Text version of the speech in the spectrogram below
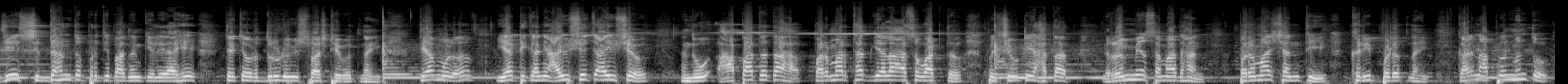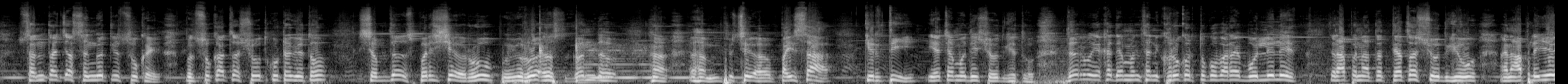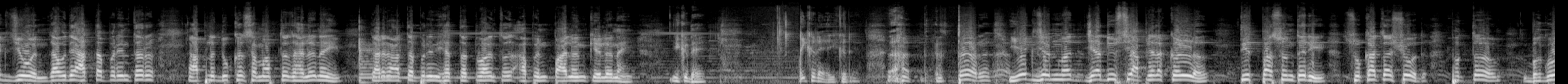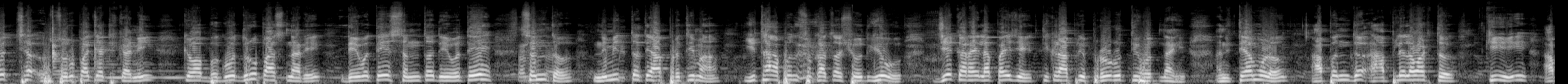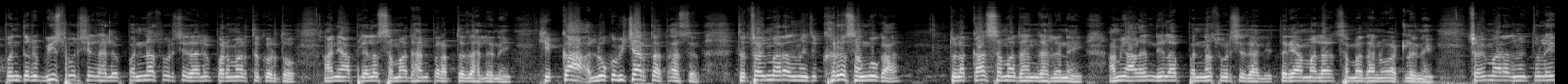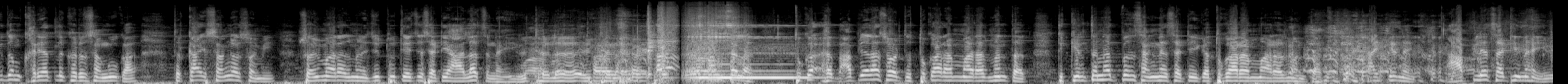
जे सिद्धांत प्रतिपादन केलेलं आहे त्याच्यावर दृढ विश्वास ठेवत नाही. त्यामुळं या ठिकाणी आयुष्याचे आयुष्य म्हणजे आपातत परमार्थात गेला असं वाटतं पण शेवटी हातात रम्य समाधान परमाशांती खरी पडत नाही. कारण आपण म्हणतो संताच्या संगतीत सुख आहे. पण सुखाचा शोध कुठं घेतो? शब्द स्पर्श रूप रस गंध हां श- पैसा कीर्ती याच्यामध्ये शोध घेतो. जर एखाद्या माणसाने खरोखर तुकोबाराय बोललेले आहेत तर आपण आता त्याचा शोध घेऊ आणि आपलं एक जीवन. जाऊ दे आत्तापर्यंत तर आपलं दुःख समाप्त झालं नाही. कारण आत्तापर्यंत ह्या तत्वाचं आपण पालन केलं नाही. इकडे. इकडे इकडे. तर एक जन्म ज्या दिवशी आपल्याला कळलं तिथपासून तरी सुखाचा शोध फक्त भगवत स्वरूपाच्या ठिकाणी किंवा भगवद्रूप असणारे देवते संत देवते संत निमित्त त्या प्रतिमा इथं आपण सुखाचा शोध घेऊ. जे करायला पाहिजे तिकडं आपली प्रवृत्ती होत नाही. आणि त्यामुळं आपण ज आपल्याला वाटतं की आपण तर वीस वर्ष झालं पन्नास वर्ष झालं परमार्थ करतो आणि आपल्याला समाधान प्राप्त झालं नाही. हे का? लोक विचारतात असं. तर स्वामी महाराज म्हणजे खरं सांगू का? तुला का समाधान झालं नाही? आम्ही आळंदीला पन्नास वर्ष झाले तरी आम्हाला समाधान वाटलं नाही. स्वामी महाराज म्हणजे तुला एकदम खऱ्यातलं खरं सांगू का? तर काय सांगा स्वामी? स्वामी महाराज म्हणायचे तू त्याच्यासाठी आलाच नाही विठ्ठल तुका आपल्याला असं वाटतं तुकाराम महाराज म्हणतात ते कीर्तनात पण सांगण्यासाठी का तुकाराम महाराज म्हणतात? ऐके नाही? आपल्यासाठी नाही.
